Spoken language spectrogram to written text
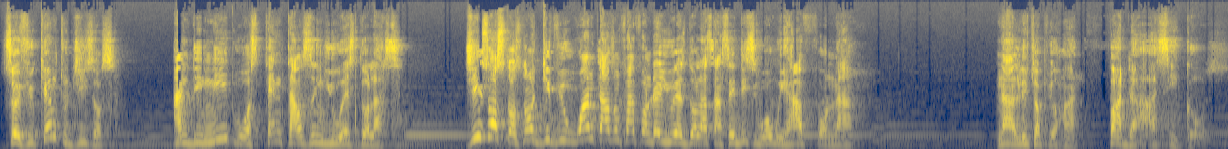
So if you came to Jesus and the need was 10,000 US dollars, Jesus does not give you 1,500 US dollars and say, This is what we have for now. Now lift up your hand. Father, as he goes.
